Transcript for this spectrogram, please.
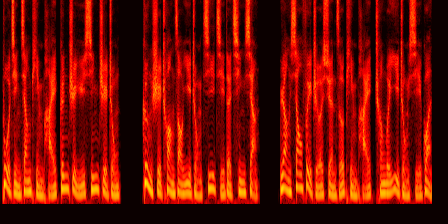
不仅将品牌根植于心智中，更是创造一种积极的倾向，让消费者选择品牌成为一种习惯。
